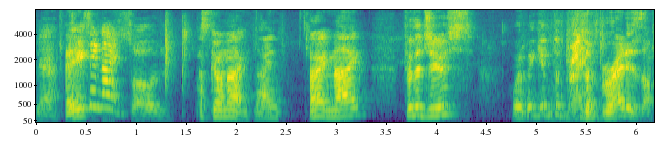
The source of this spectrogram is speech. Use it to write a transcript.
Yeah, I Eight. say nine. solid. Let's go nine. Nine. All right, nine for the juice. What do we give the bread? The bread is a.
